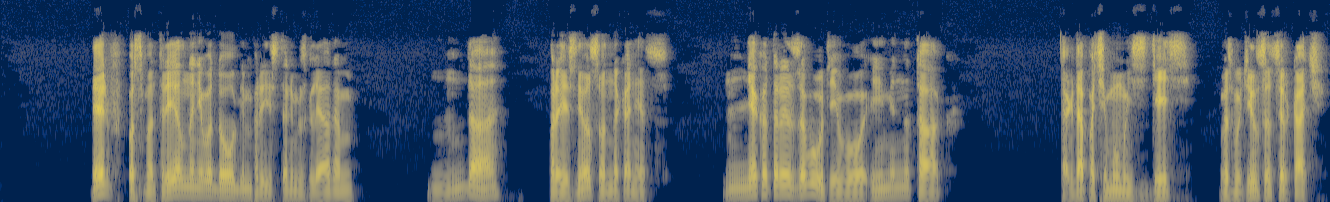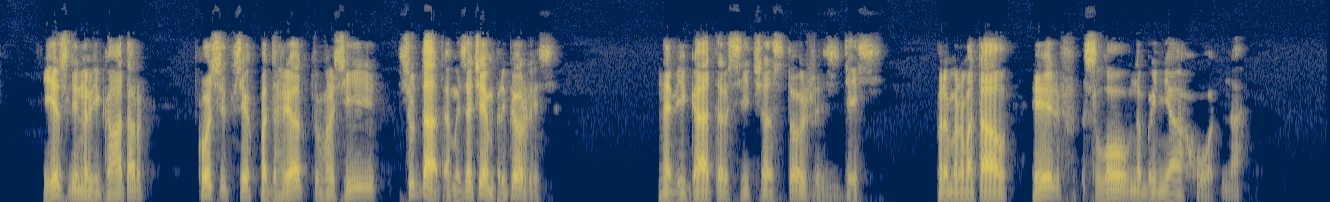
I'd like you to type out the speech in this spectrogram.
Эльф посмотрел на него долгим пристальным взглядом. — Да, — произнес он наконец. — Некоторые зовут его именно так. Тогда почему мы здесь? Возмутился циркач. Если навигатор косит всех подряд в России, сюда-то мы зачем приперлись? Навигатор сейчас тоже здесь, пробормотал эльф, словно бы неохотно.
